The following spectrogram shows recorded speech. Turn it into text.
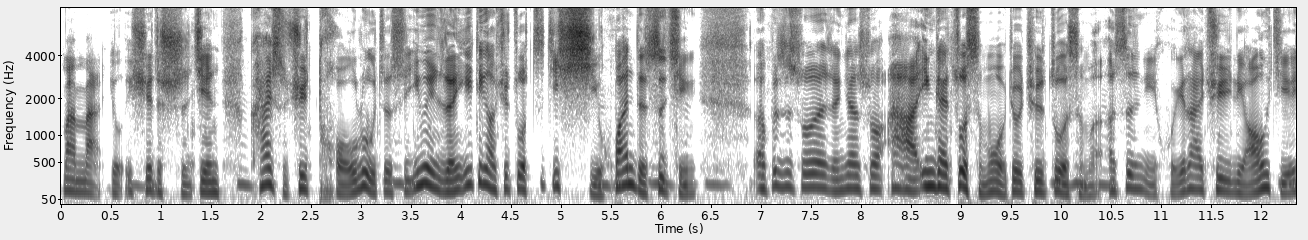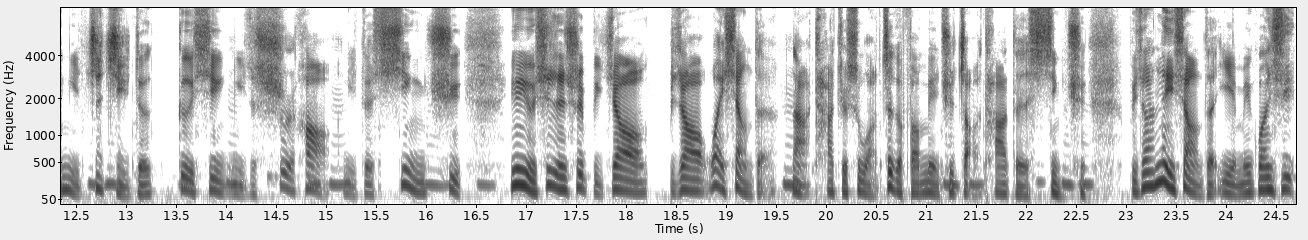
慢慢有一些的时间开始去投入就是，因为人一定要去做自己喜欢的事情，而不是说人家说啊应该做什么我就去做什么，而是你回来去了解你自己的个性、你的嗜好、你的兴趣，因为有些人是比较。比较外向的，那他就是往这个方面去找他的兴趣；比较内向的也没关系，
